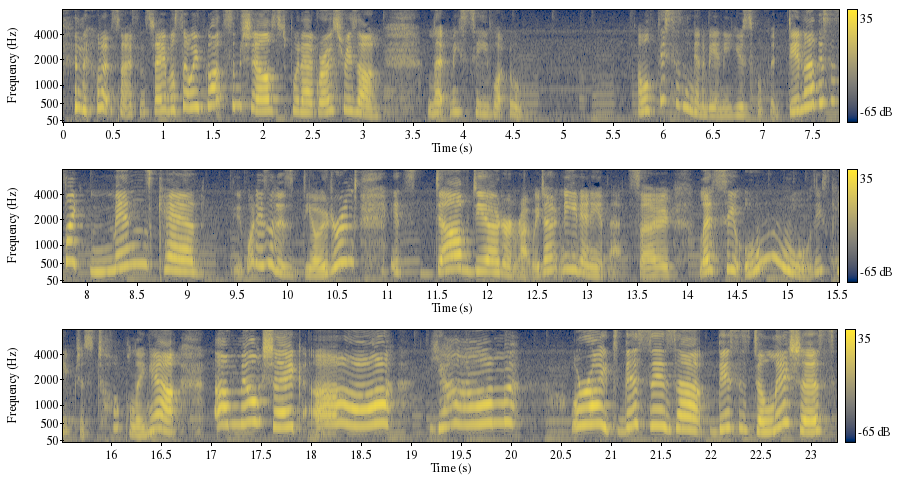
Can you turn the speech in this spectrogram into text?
now that's nice and stable. So we've got some shelves to put our groceries on. Let me see what... Ooh. Oh, this isn't going to be any useful for dinner. This is like men's care what is it? Is deodorant? It's Dove deodorant, right? We don't need any of that. So let's see. Ooh, these keep just toppling out. A milkshake. Ah, oh, yum. All right, this is uh, this is delicious,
